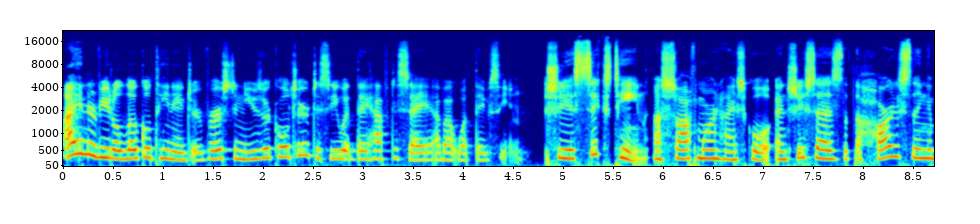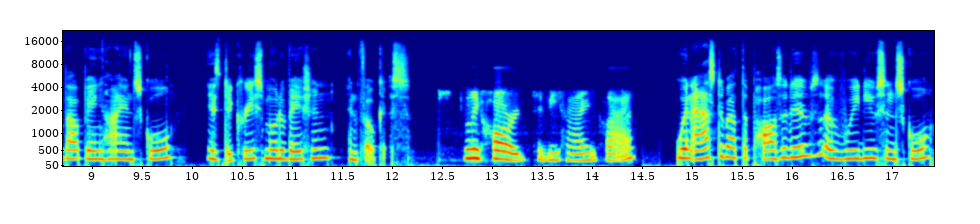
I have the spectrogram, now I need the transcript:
I interviewed a local teenager versed in user culture to see what they have to say about what they've seen. She is 16, a sophomore in high school, and she says that the hardest thing about being high in school is decreased motivation and focus. It's really hard to be high in class. When asked about the positives of weed use in school,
